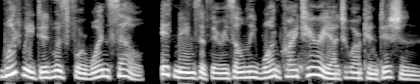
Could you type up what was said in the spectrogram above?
What we did was for one cell, it means if there is only one criteria to our condition.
